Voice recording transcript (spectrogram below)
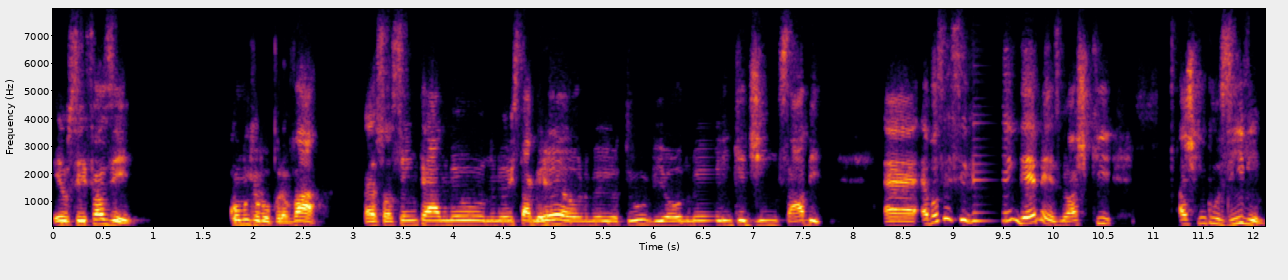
eu sei fazer. Como que eu vou provar? É só você entrar no meu, no meu Instagram, ou no meu YouTube, ou no meu LinkedIn, sabe? É, é você se vender mesmo. Eu acho que, acho que inclusive,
